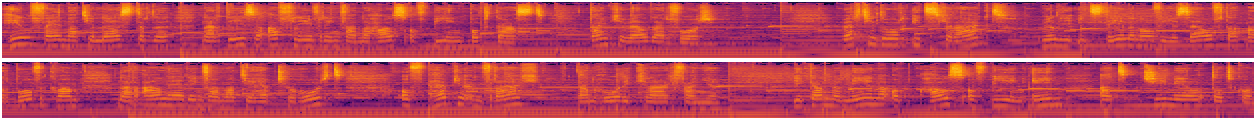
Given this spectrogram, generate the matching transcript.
Heel fijn dat je luisterde naar deze aflevering van de House of Being podcast. Dank je wel daarvoor. Werd je door iets geraakt Wil je iets delen over jezelf dat naar boven kwam naar aanleiding van wat je hebt gehoord? Of heb je een vraag? Dan hoor ik graag van je. Je kan me mailen op houseofbeing1 at gmail.com.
